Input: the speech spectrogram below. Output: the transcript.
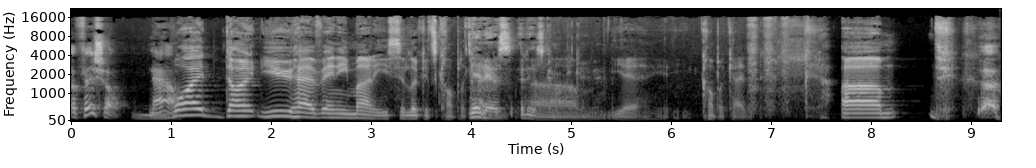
Official now. Why don't you have any money? He said, look, it's complicated. It is. It is Um, complicated. yeah, complicated. Um, I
